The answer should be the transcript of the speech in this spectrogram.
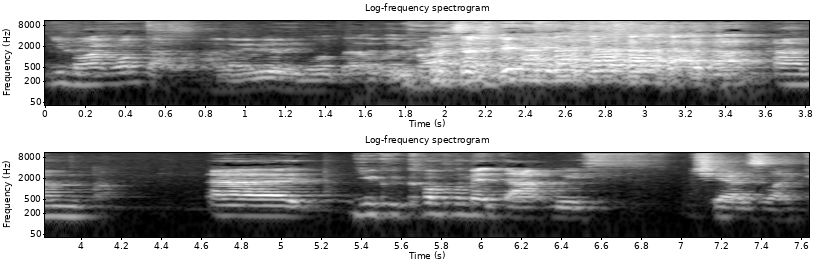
you might want that one. I I don't really want that one. um, uh, you could complement that with she has like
